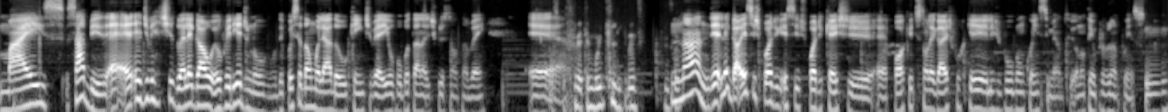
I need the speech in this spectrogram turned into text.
Mas, sabe, é, é- é divertido, é legal, eu veria de novo. Depois você dá uma olhada, ou quem tiver aí, eu vou botar na descrição também. É. Vai ter muito link na descrição. Não, é legal. Esses, pod, esses podcast é, pocket são legais porque eles divulgam conhecimento. Eu não tenho problema com isso. Sim.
